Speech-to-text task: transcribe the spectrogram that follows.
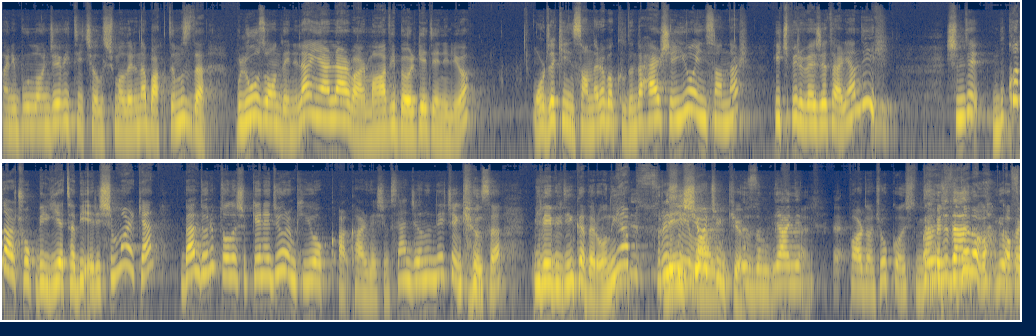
hani bu longevity çalışmalarına baktığımızda blue zone denilen yerler var. Mavi bölge deniliyor. Oradaki insanlara bakıldığında her şeyi yiyor insanlar. Hiçbir vejeteryan değil. Şimdi bu kadar çok bilgiye tabii erişim varken ben dönüp dolaşıp gene diyorum ki yok kardeşim sen canın ne çekiyorsa bilebildiğin kadar onu yap. Süre Değişiyor var, çünkü. Özüm. Yani Pardon çok konuştum. Önceden ama yok kafam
